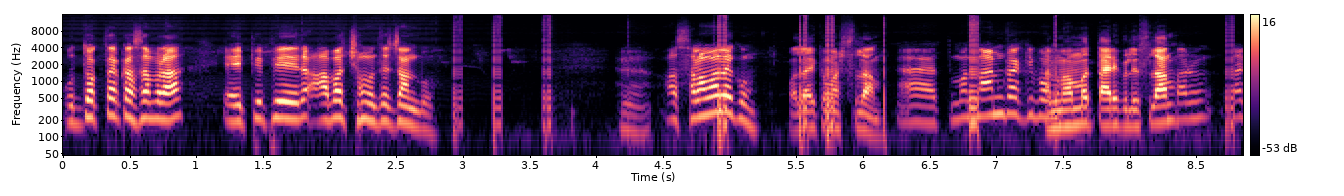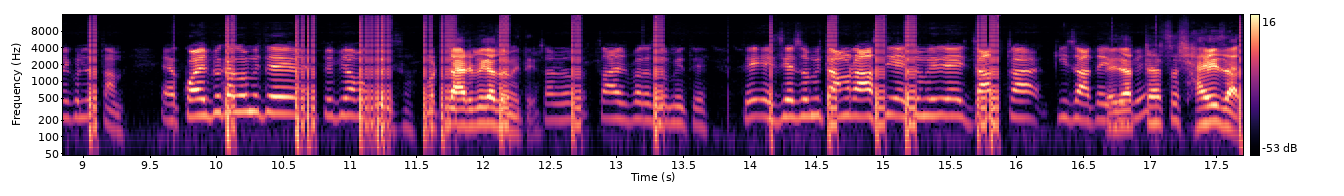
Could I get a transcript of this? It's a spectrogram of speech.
উদ্যোক্তার কাছে আমরা এই পেঁপের আবাদ সম্বন্ধে জানব। হ্যাঁ আসসালামু আলাইকুম। ওয়ালাইকুম আসসালাম। তোমার নামটা কি বলো? মোহাম্মদ তারিকুল ইসলাম। তার- তারিকুল ইসলাম। কয় বিঘা জমিতে পেঁপে আবাদ করেছ? মোট চার বিঘা জমিতে। চার বিঘা জমিতে। তো এই যে জমিতে আমরা আছি এই জমির এই জাতটা কি জাত এই জাতটা হচ্ছে শাহি জাত।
